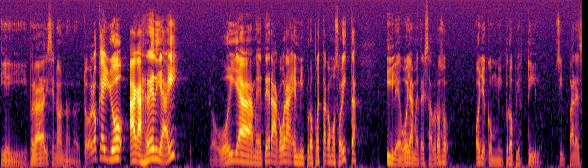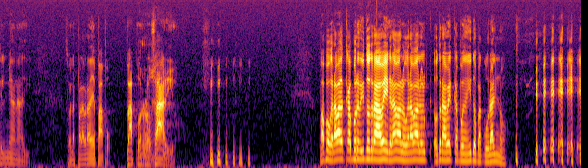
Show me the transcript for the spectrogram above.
Y, pero ahora dice, no, no, no. Todo lo que yo agarré de ahí, lo voy a meter ahora en mi propuesta como solista y le voy a meter sabroso, oye, con mi propio estilo, sin parecerme a nadie. Son las palabras de Papo. Papo Rosario. Papo, graba el carbonerito otra vez, grábalo, grábalo otra vez carbonerito para curarnos.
